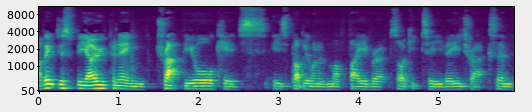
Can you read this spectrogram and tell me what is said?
I think just the opening track, The Orchids, is probably one of my favourite Psychic TV tracks. And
